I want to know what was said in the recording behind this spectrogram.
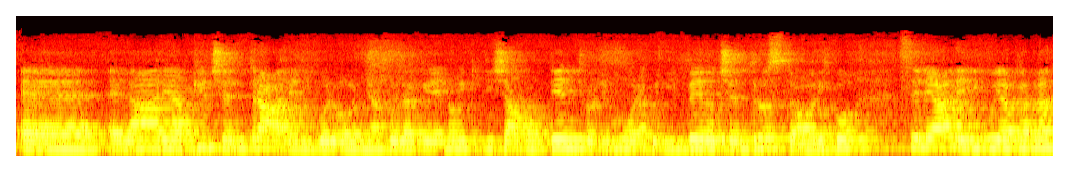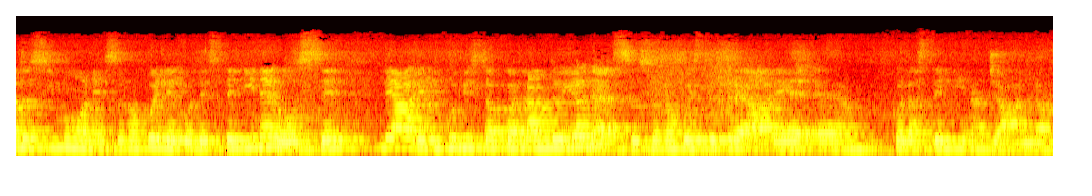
eh, è l'area più centrale di Bologna, quella che noi diciamo dentro le mura, quindi il vero centro storico, se le aree di cui ha parlato Simone sono quelle con le stelline rosse, le aree di cui vi sto parlando io adesso sono queste tre aree eh, con la stellina gialla.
